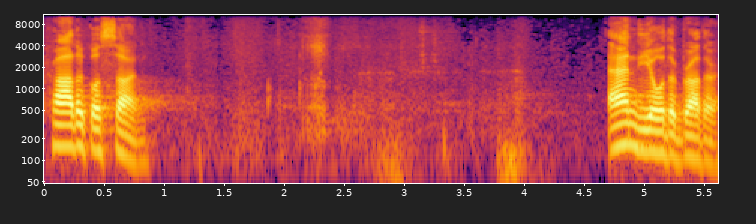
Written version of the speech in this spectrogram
prodigal son and the older brother.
